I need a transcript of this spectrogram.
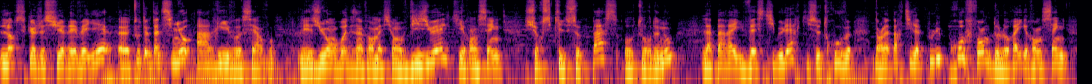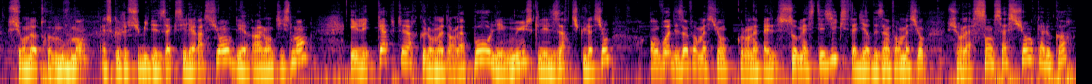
lorsque je suis réveillé, euh, tout un tas de signaux arrivent au cerveau. Les yeux envoient des informations visuelles qui renseignent sur ce qu'il se passe autour de nous. L'appareil vestibulaire qui se trouve dans la partie la plus profonde de l'oreille renseigne sur notre mouvement. Est-ce que je subis des accélérations, des ralentissements? Et les capteurs que l'on a dans la peau, les muscles et les articulations envoie des informations que l'on appelle somesthésiques, c'est-à-dire des informations sur la sensation qu'a le corps,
